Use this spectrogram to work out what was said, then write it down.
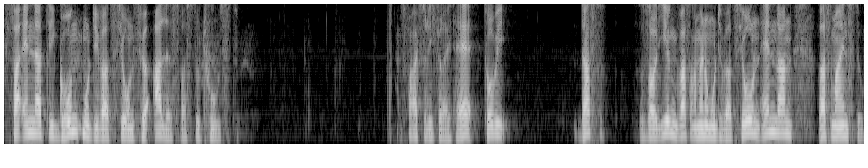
verändert die Grundmotivation für alles, was du tust. Jetzt fragst du dich vielleicht, hä, Tobi, das soll irgendwas an meiner Motivation ändern? Was meinst du?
